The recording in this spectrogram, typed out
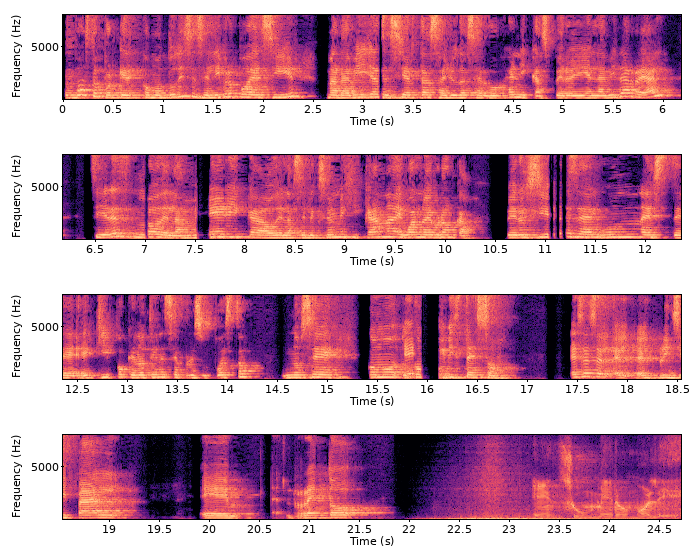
presupuesto, porque como tú dices, el libro puede decir maravillas de ciertas ayudas ergogénicas, pero y en la vida real, si eres de la América o de la selección mexicana, igual no hay bronca. Pero si eres de algún este, equipo que no tiene ese presupuesto, no sé cómo, eh, viste eso. Ese es el, principal eh, reto En su mero mole.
